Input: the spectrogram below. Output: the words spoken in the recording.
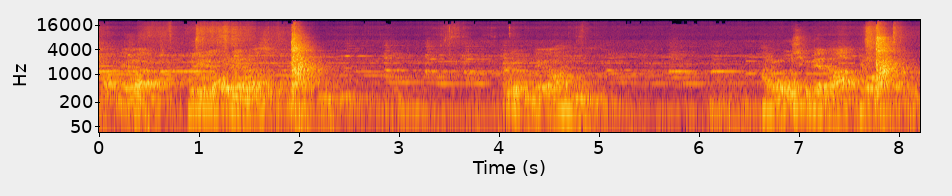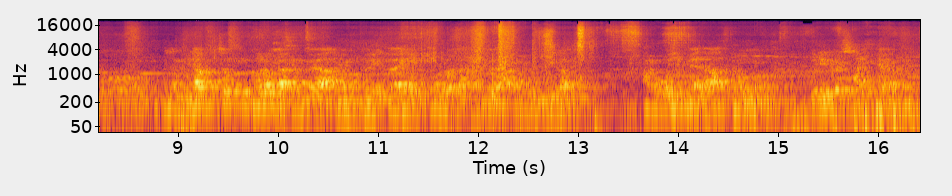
자, 내가 그림에 올려놨어. 그럼 내가 한, 한 50m 앞에 와가지고, 그냥 무작정 걸어가는 거야? 아니면 그림가에 올라가는 거야? 네가 한 50m 앞에 오면 그림을 살펴야 돼.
